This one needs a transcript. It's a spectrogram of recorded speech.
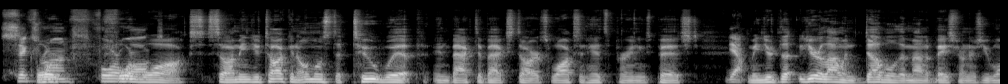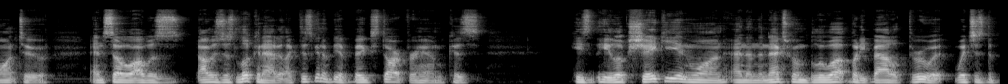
Six four, runs, four, four walks. So, I mean, you're talking almost a two whip in back to back starts, walks and hits per innings pitched. Yeah, I mean, you're you're allowing double the amount of base runners you want to, and so I was I was just looking at it like this is going to be a big start for him because he's he looked shaky in one, and then the next one blew up, but he battled through it, which is the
